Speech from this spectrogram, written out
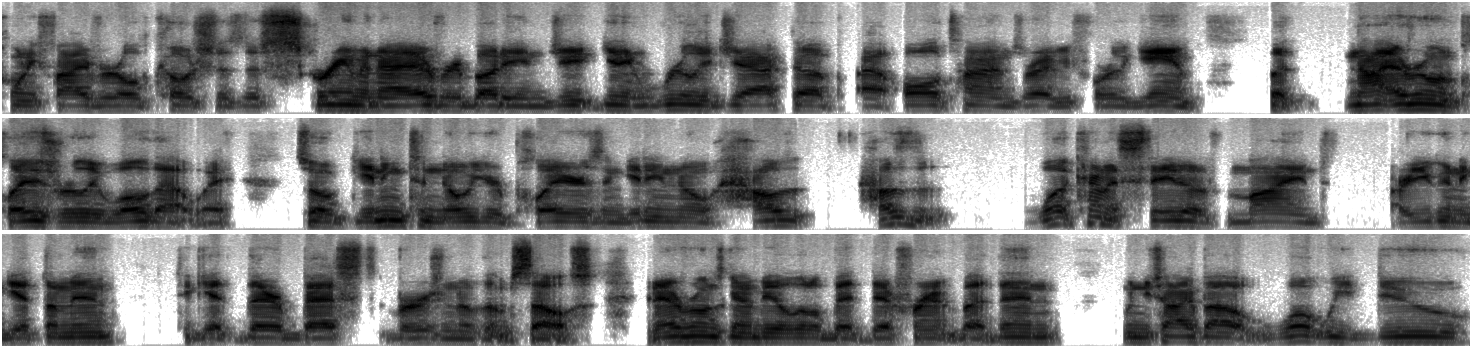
25 year old coach that's just screaming at everybody and getting really jacked up at all times right before the game. But not everyone plays really well that way. So getting to know your players and getting to know how, how's the, what kind of state of mind are you going to get them in to get their best version of themselves. And everyone's going to be a little bit different. But then when you talk about what we do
